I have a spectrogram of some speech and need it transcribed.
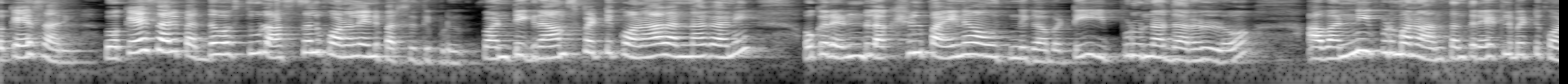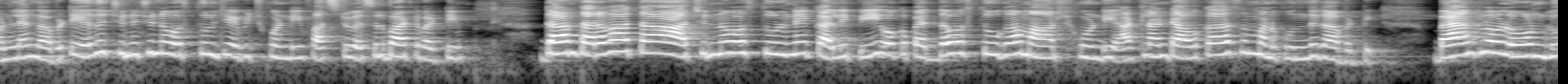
ఒకేసారి. ఒకేసారి పెద్ద వస్తువులు అస్సలు కొనలేని పరిస్థితి ఇప్పుడు. ట్వంటీ గ్రామ్స్ పెట్టి కొనాలన్నా కానీ ఒక రెండు లక్షల పైన అవుతుంది కాబట్టి ఇప్పుడున్న ధరల్లో అవన్నీ ఇప్పుడు మనం అంతంత రేట్లు పెట్టి కొనలేం కాబట్టి ఏదో చిన్న చిన్న వస్తువులు చేయించుకోండి ఫస్ట్ వెసులుబాటు బట్టి దాని తర్వాత ఆ చిన్న వస్తువులనే కలిపి ఒక పెద్ద వస్తువుగా మార్చుకోండి. అట్లాంటి అవకాశం మనకు ఉంది కాబట్టి. బ్యాంక్లో లోన్లు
